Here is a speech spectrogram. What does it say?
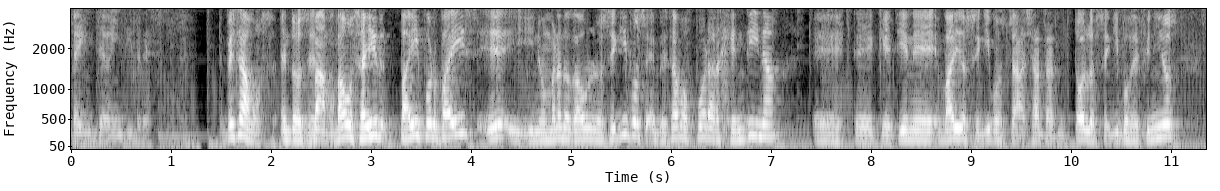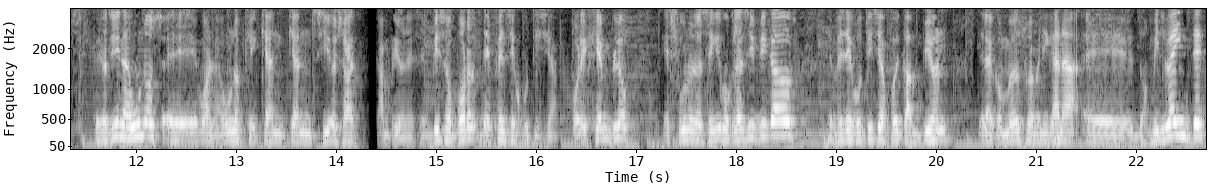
2023. Empezamos, entonces, Vamos. vamos, a ir país por país eh, y nombrando cada uno de los equipos. Empezamos por Argentina, este, que tiene varios equipos, ya, ya están todos los equipos definidos, pero tiene algunos, eh, bueno, algunos que, que han, que han sido ya campeones. Empiezo por Defensa y Justicia, por ejemplo, es uno de los equipos clasificados. Defensa y Justicia fue campeón de la Convención Sudamericana eh, 2020,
